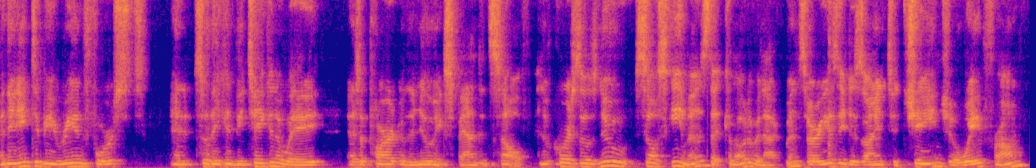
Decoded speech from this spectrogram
and they need to be reinforced and so they can be taken away as a part of the new expanded self. And of course, those new self schemas that come out of enactments are usually designed to change away from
